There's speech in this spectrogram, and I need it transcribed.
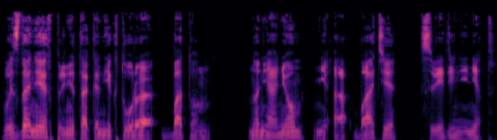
В изданиях принята конъюнктура «батон», но ни о нем, ни о Бате сведений нет.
